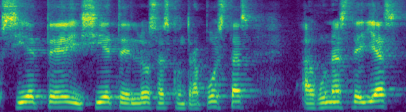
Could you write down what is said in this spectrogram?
7 y 7 losas contrapuestas, algunas de ellas,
